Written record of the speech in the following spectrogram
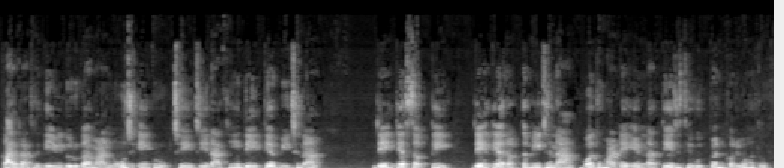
કાલ રાત્રિ દેવી દુર્ગા માનું જ એક રૂપ છે. જેનાથી દૈત્ય બીજના દૈત્ય શક્તિ, દૈત્ય રક્ત બીજના વધ માટે એમના તેજથી ઉત્પન્ન કર્યું હતું.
